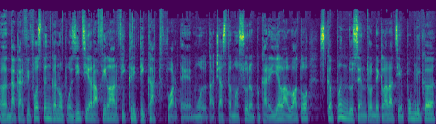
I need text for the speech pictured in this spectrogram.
Ă, dacă ar fi fost încă în opoziție, Rafila ar fi criticat foarte mult această măsură pe care el a luat-o, scăpându-se într-o declarație publică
